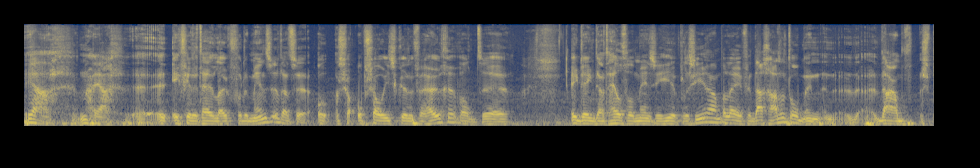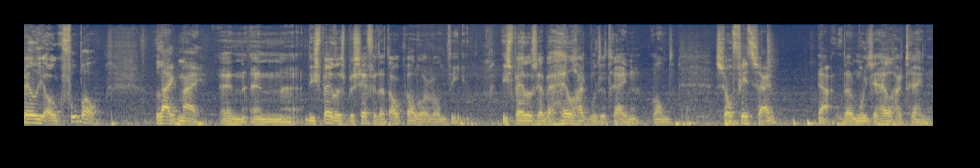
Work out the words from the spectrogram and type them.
Ja, nou ja, eh, ik vind het heel leuk voor de mensen dat ze op, op zoiets kunnen verheugen. Want eh, ik denk dat heel veel mensen hier plezier aan beleven. Daar gaat het om. En eh, daarom speel je ook voetbal, lijkt mij. En, en eh, die spelers beseffen dat ook wel hoor. Want die, die spelers hebben heel hard moeten trainen. Want zo fit zijn ja, dan moet je heel hard trainen.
